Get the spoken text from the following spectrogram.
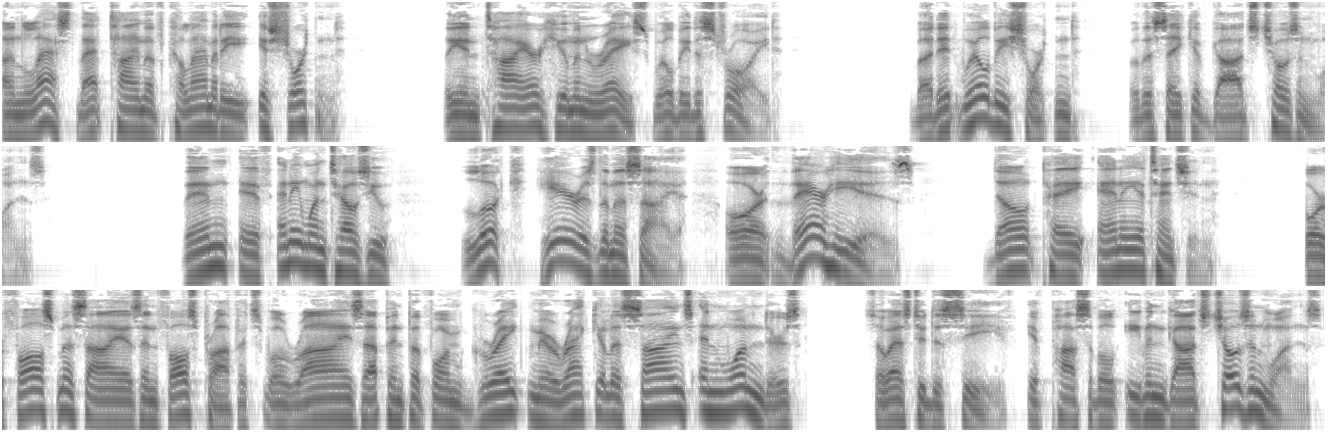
unless that time of calamity is shortened, the entire human race will be destroyed. But it will be shortened for the sake of God's chosen ones. Then, if anyone tells you, Look, here is the Messiah, or there he is, don't pay any attention. For false messiahs and false prophets will rise up and perform great miraculous signs and wonders so as to deceive, if possible, even God's chosen ones.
